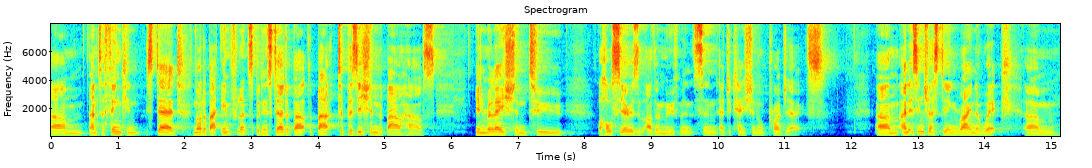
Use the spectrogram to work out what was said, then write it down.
um, and to think instead not about influence, but instead about the to position the Bauhaus in relation to a whole series of other movements and educational projects. Um, and it's interesting, Rainer Wick um,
